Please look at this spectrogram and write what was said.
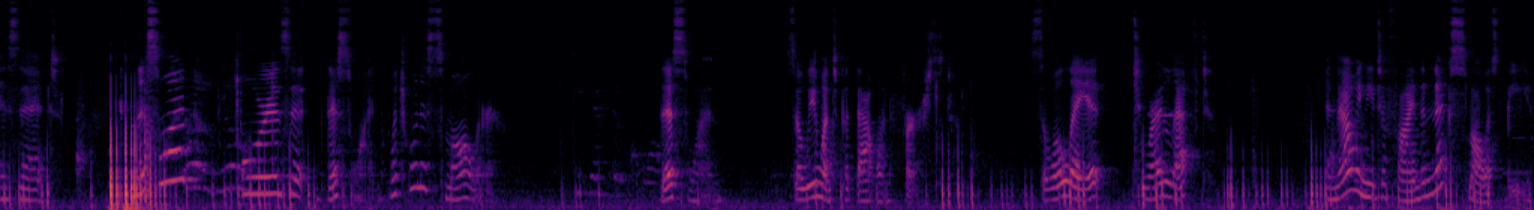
Is it this one or is it this one? Which one is smaller? This one. So we want to put that one first. So we'll lay it to our left. And now we need to find the next smallest bee.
